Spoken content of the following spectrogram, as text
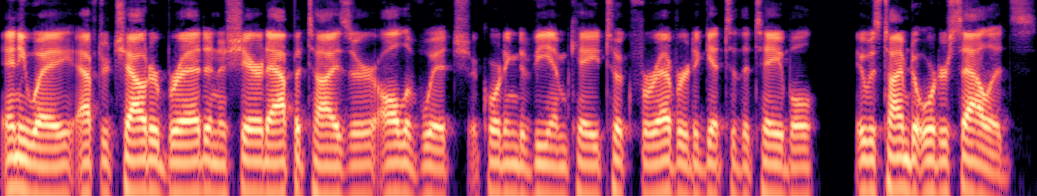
Anyway, after chowder bread and a shared appetizer, all of which, according to VMK, took forever to get to the table, it was time to order salads.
